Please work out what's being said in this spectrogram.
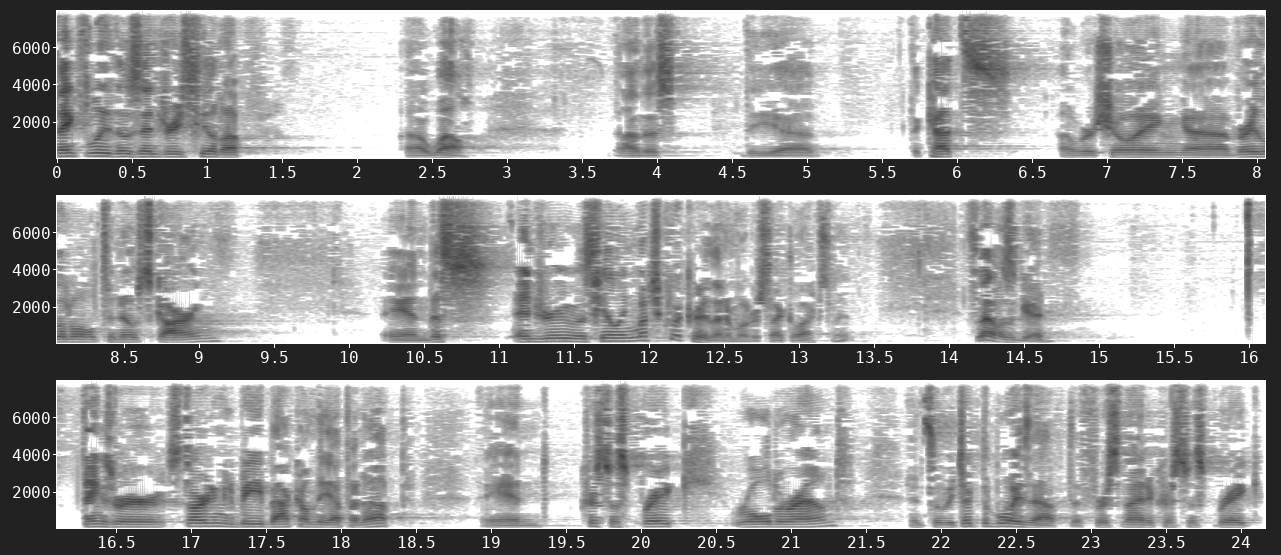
Thankfully, those injuries healed up uh, well. Uh, this, the, uh, the cuts uh, were showing uh, very little to no scarring, and this injury was healing much quicker than a motorcycle accident. So that was good. Things were starting to be back on the up and up, and Christmas break rolled around. And so we took the boys out the first night of Christmas break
